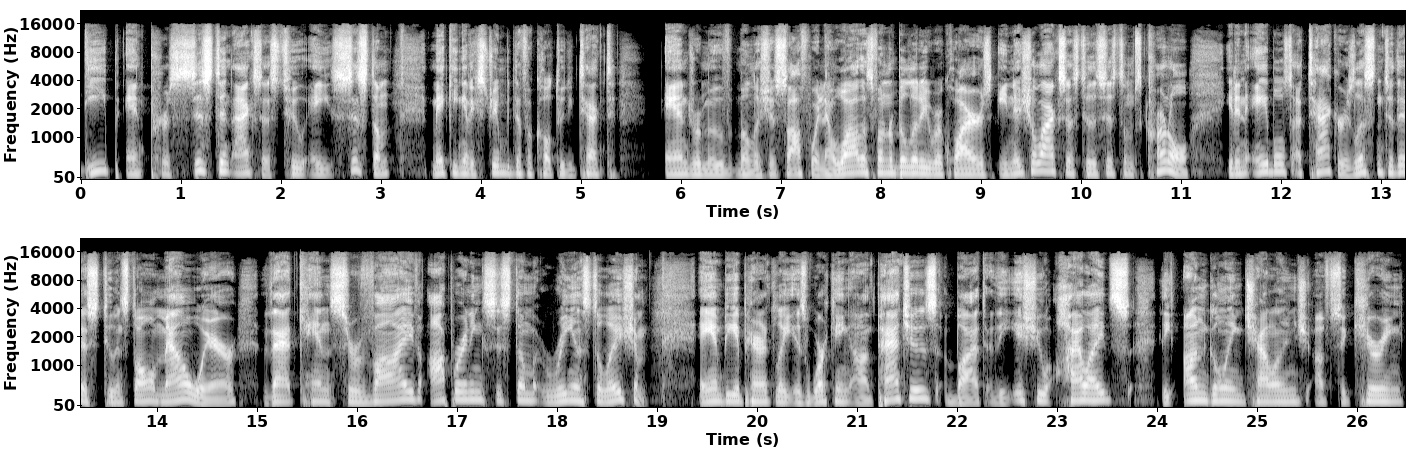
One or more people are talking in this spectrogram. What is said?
deep and persistent access to a system, making it extremely difficult to detect and remove malicious software. Now, while this vulnerability requires initial access to the system's kernel, it enables attackers, listen to this, to install malware that can survive operating system reinstallation. AMD apparently is working on patches, but the issue highlights the ongoing challenge of securing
